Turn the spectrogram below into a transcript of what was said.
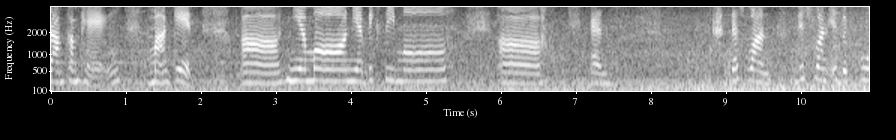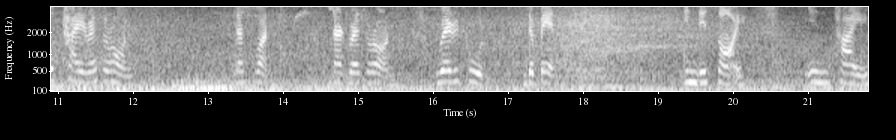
รามคำแหง market, uh, near mall, near big C mall, uh, and this one, this one is the good Thai restaurant. That's one, that restaurant, very good, the best in this soil, in Thai,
